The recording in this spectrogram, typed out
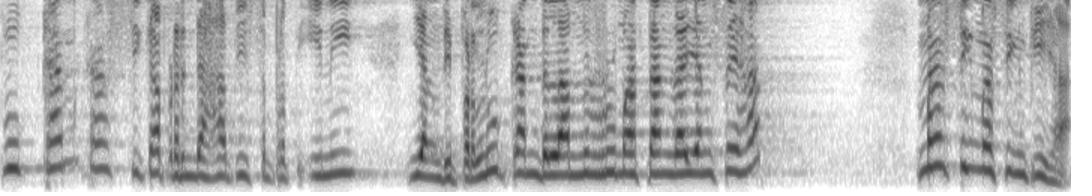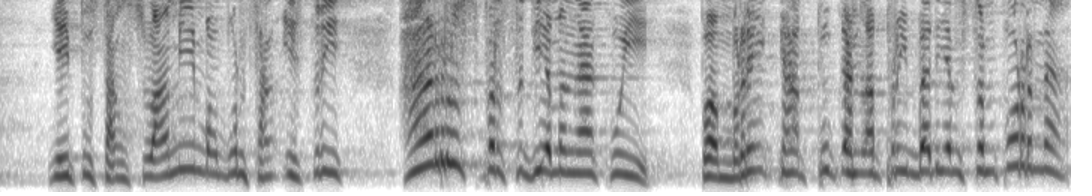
Bukankah sikap rendah hati seperti ini yang diperlukan dalam rumah tangga yang sehat? Masing-masing pihak, yaitu sang suami maupun sang istri, harus bersedia mengakui bahwa mereka bukanlah pribadi yang sempurna.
